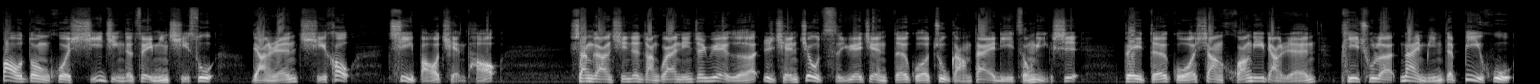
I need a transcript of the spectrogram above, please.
暴动或袭警的罪名起诉，两人其后弃保潜逃。香港行政长官林郑月娥日前就此约见德国驻港代理总领事，对德国向黄李两人批出了难民的庇护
